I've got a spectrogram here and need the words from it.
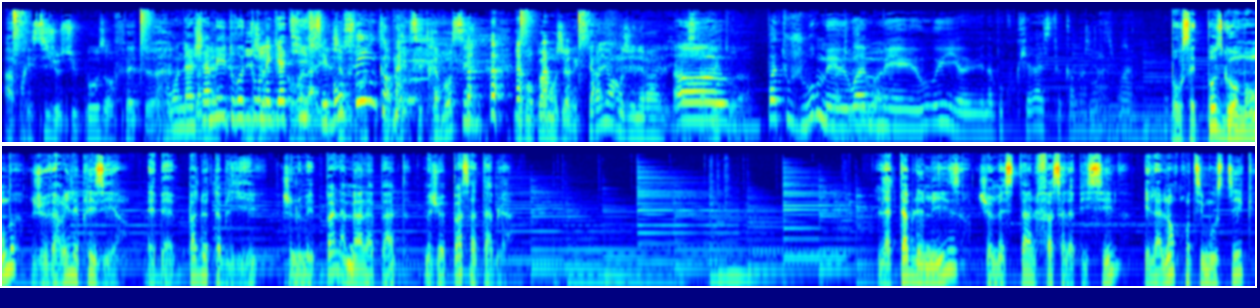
apprécient, je suppose, en fait. euh, On n'a jamais mais eu de retour ils- négatif, voilà, c'est bon signe, quand même. C'est très bon signe. Ils vont pas manger à l'extérieur en général. Ils Euh, avec toi. pas toujours, mais, Pas toujours, ouais, ouais. mais oui, il y en a beaucoup qui restent quand même. ouais. Pour cette pause gourmande, je varie les plaisirs. Eh bien, pas de tablier, je ne mets pas la main à la pâte, mais je passe à table. La table est mise, je m'installe face à la piscine et la lampe anti-moustique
